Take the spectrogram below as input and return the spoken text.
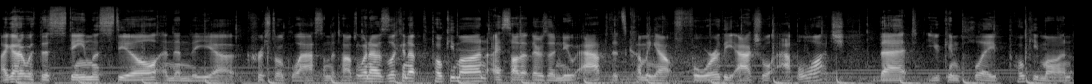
I got it with the stainless steel and then the uh, crystal glass on the top. When I was looking up Pokemon, I saw that there's a new app that's coming out for the actual Apple Watch that you can play Pokemon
